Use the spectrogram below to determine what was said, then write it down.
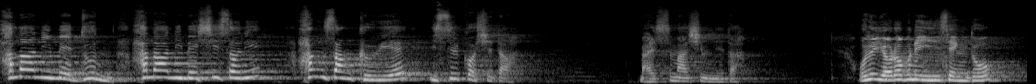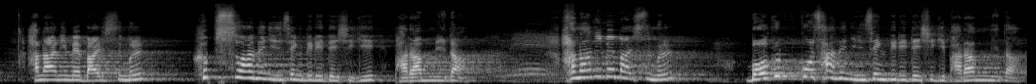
하나님의 눈, 하나님의 시선이 항상 그 위에 있을 것이다. 말씀하십니다. 오늘 여러분의 인생도 하나님의 말씀을 흡수하는 인생들이 되시기 바랍니다. 하나님의 말씀을 머금고 사는 인생들이 되시기 바랍니다.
